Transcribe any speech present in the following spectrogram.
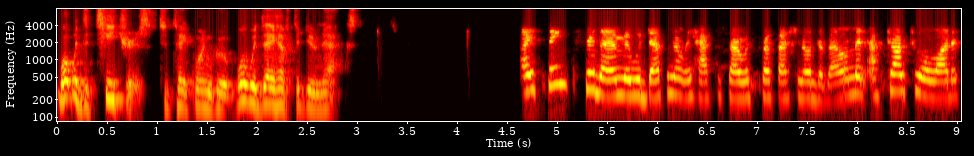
what would the teachers to take one group? What would they have to do next? I think for them, it would definitely have to start with professional development. I've talked to a lot of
